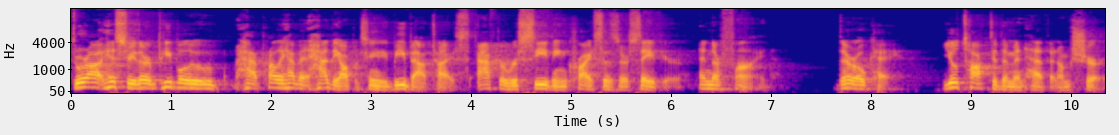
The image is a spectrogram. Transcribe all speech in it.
throughout history, there are people who have, probably haven't had the opportunity to be baptized after receiving Christ as their Savior, and they're fine. They're okay. You'll talk to them in heaven, I'm sure.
